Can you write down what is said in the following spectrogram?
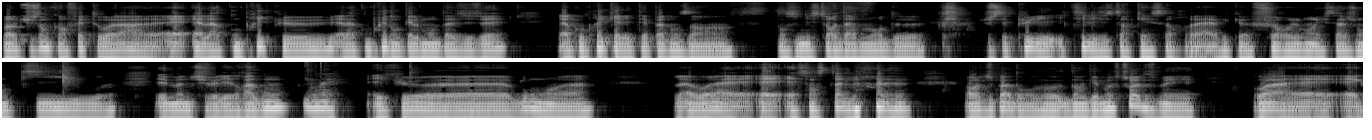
bah, tu sens qu'en fait, voilà, elle, elle, a compris que, elle a compris dans quel monde elle vivait elle a compris qu'elle était pas dans un dans une histoire d'amour de je sais plus les tu sais les histoires qu'elle sort avec euh, Florian et sa jonquille ou euh, Eamon Chevalier Dragon. Ouais. Et que euh, bon euh, là voilà elle, elle, s'installe alors je dis pas dans, dans Game of Thrones mais voilà elle,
